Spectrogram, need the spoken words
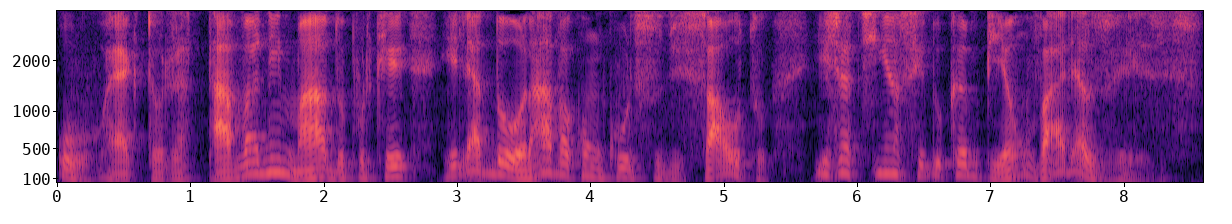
O Hector já estava animado porque ele adorava concursos de salto e já tinha sido campeão várias vezes.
